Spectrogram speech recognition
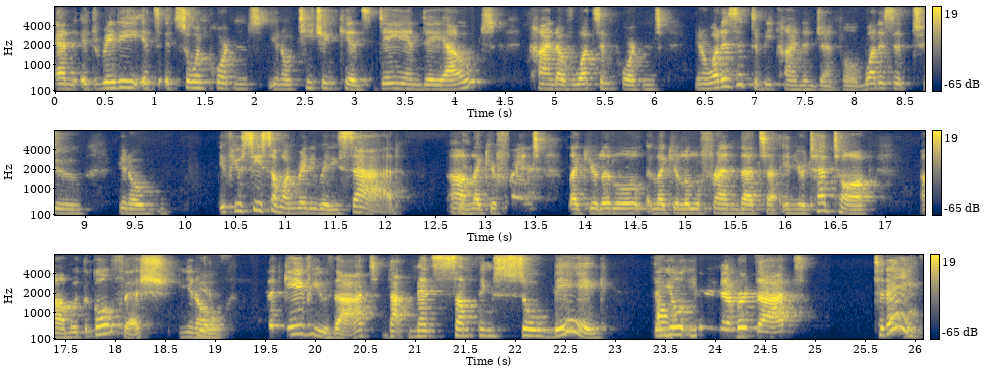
and it really it's it's so important you know teaching kids day in day out kind of what's important you know what is it to be kind and gentle? What is it to you know if you see someone really really sad um, yeah. like your friend like your little like your little friend that uh, in your ted talk um, with the goldfish you know yes. that gave you that that meant something so big that oh. you'll you remembered that today.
